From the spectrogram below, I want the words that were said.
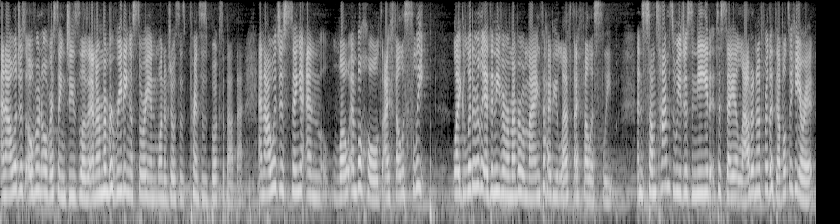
And I will just over and over sing Jesus loves me. And I remember reading a story in one of Joseph Prince's books about that. And I would just sing it, and lo and behold, I fell asleep. Like literally, I didn't even remember when my anxiety left, I fell asleep. And sometimes we just need to say it loud enough for the devil to hear it.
